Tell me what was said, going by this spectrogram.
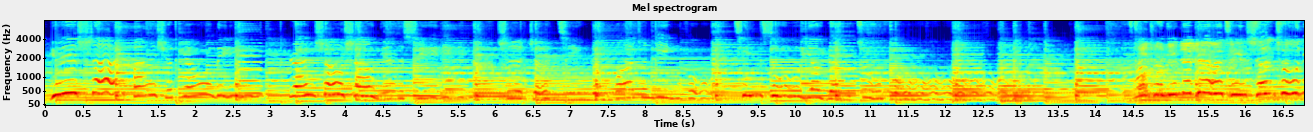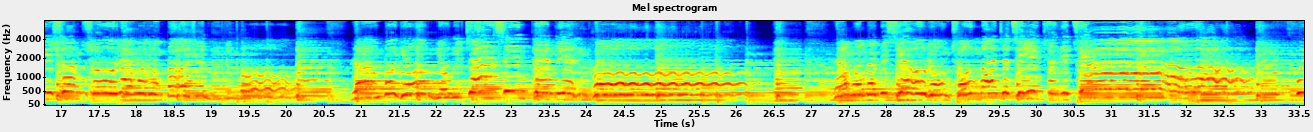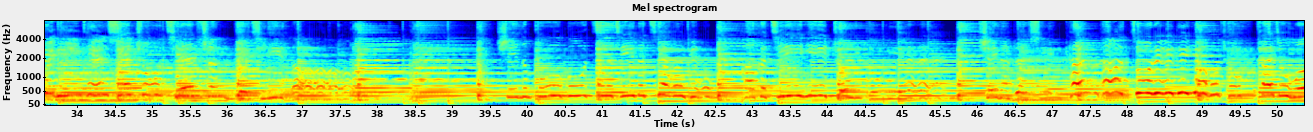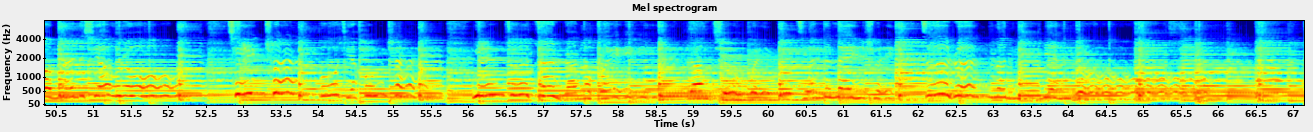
玉山白雪飘零，燃烧少年的心，是真情融化成音符，倾诉遥远的祝福。藏着你的热情，伸出你双手，让我拥抱着你的，让我拥有你崭新的面孔，让我们的笑容充满着青春的骄傲，为明天献出虔诚的祈祷。谁能不顾自己的家园，抛开记忆中的童年？谁能忍心看他昨日的忧愁带着我们的笑容？青春不解红尘，燕子沾染了灰，让久违不见的泪水滋润了你面容。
